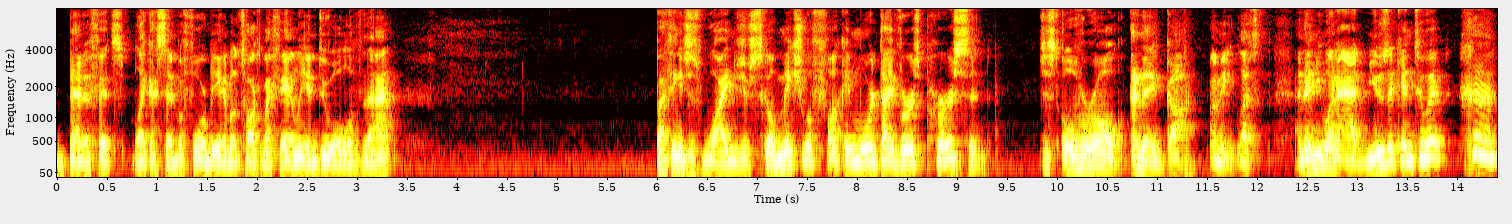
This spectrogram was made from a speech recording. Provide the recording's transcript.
benefits. Like I said before, being able to talk to my family and do all of that. But I think it just widens your scope, makes you a fucking more diverse person, just overall. And then, God, I mean, let's, and then you want to add music into it? Huh.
